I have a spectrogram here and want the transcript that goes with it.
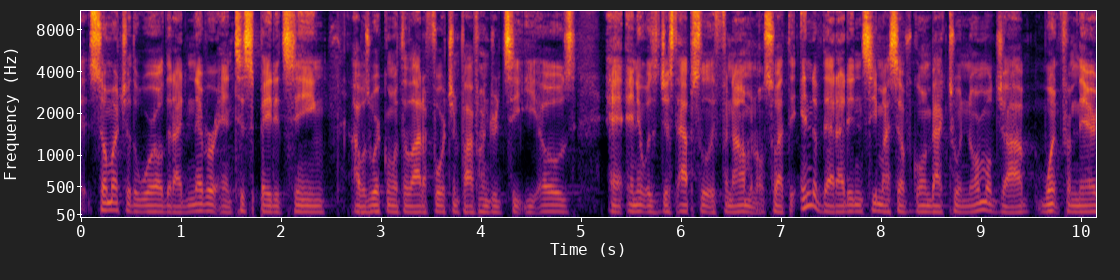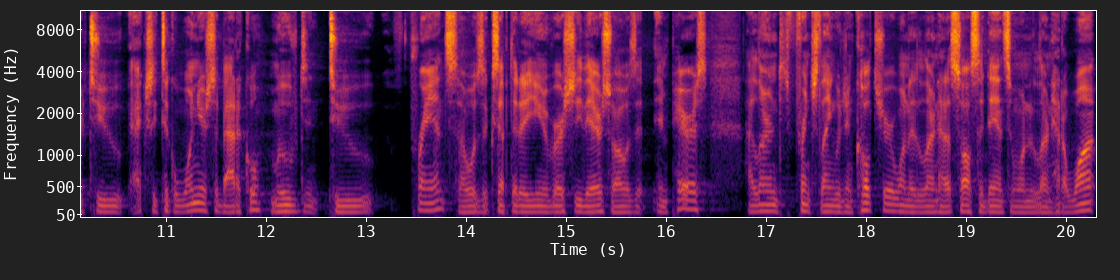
uh, so much of the world that I'd never anticipated seeing. I was working with a lot of Fortune 500 CEOs, and, and it was just absolutely phenomenal. So at the end of that, I didn't see myself going back to a normal job. Went from there to actually took a one year sabbatical, moved to France. I was accepted at a university there, so I was in Paris. I learned French language and culture. Wanted to learn how to salsa dance and wanted to learn how to wa-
